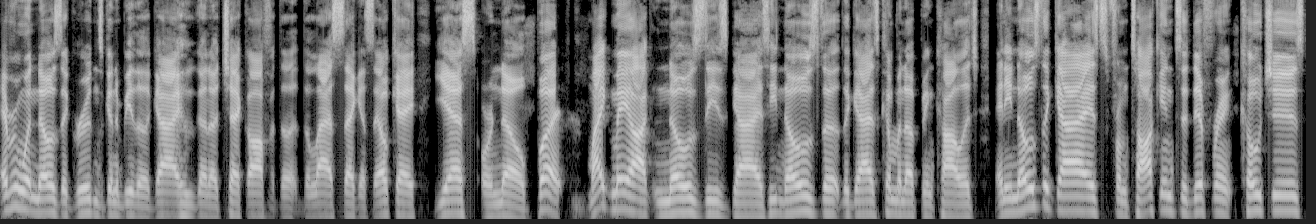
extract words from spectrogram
Everyone knows that Gruden's going to be the guy who's going to check off at the, the last second, say, okay, yes or no. But Mike Mayock knows these guys. He knows the, the guys coming up in college, and he knows the guys from talking to different coaches,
